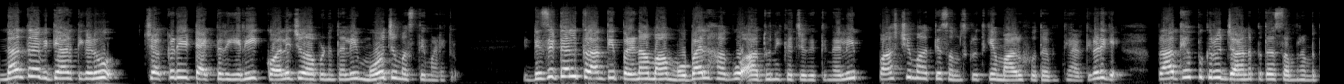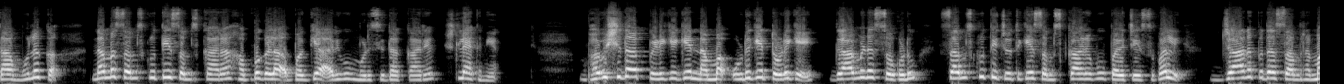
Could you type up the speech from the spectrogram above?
ನಂತರ ವಿದ್ಯಾರ್ಥಿಗಳು ಚಕ್ಕಡಿ ಟ್ರಾಕ್ಟರ್ ಏರಿ ಕಾಲೇಜು ಆವರಣದಲ್ಲಿ ಮೋಜು ಮಸ್ತಿ ಮಾಡಿದರು. ಡಿಜಿಟಲ್ ಕ್ರಾಂತಿ ಪರಿಣಾಮ ಮೊಬೈಲ್ ಹಾಗೂ ಆಧುನಿಕ ಜಗತ್ತಿನಲ್ಲಿ ಪಾಶ್ಚಿಮಾತ್ಯ ಸಂಸ್ಕೃತಿಗೆ ಮಾರು ಹೋದ ವಿದ್ಯಾರ್ಥಿಗಳಿಗೆ ಪ್ರಾಧ್ಯಾಪಕರು ಜಾನಪದ ಸಂಭ್ರಮದ ಮೂಲಕ ನಮ್ಮ ಸಂಸ್ಕೃತಿ, ಸಂಸ್ಕಾರ, ಹಬ್ಬಗಳ ಬಗ್ಗೆ ಅರಿವು ಮೂಡಿಸಿದ ಕಾರ್ಯ ಶ್ಲಾಘನೀಯ. ಭವಿಷ್ಯದ ಪೀಳಿಗೆಗೆ ನಮ್ಮ ಉಡುಗೆ ತೊಡುಗೆ, ಗ್ರಾಮೀಣ ಸೊಗಡು, ಸಂಸ್ಕೃತಿ ಜೊತೆಗೆ ಸಂಸ್ಕಾರವು ಪರಿಚಯಿಸುವಲ್ಲಿ ಜಾನಪದ ಸಂಭ್ರಮ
